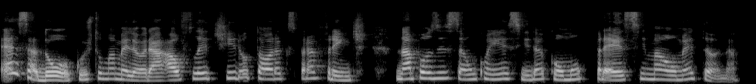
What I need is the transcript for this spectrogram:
Essa dor costuma melhorar ao fletir o tórax para frente, na posição conhecida como prece maometana.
